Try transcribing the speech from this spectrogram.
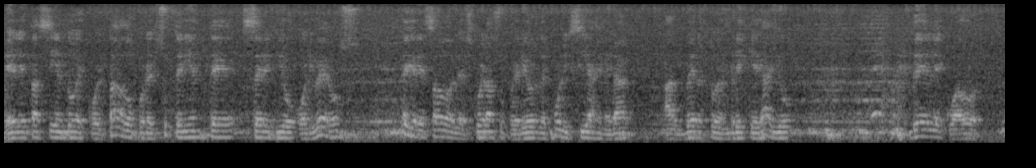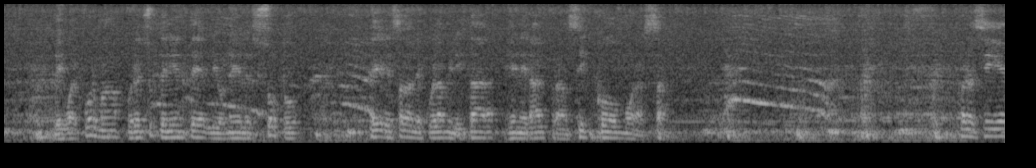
Él está siendo escoltado por el subteniente Sergio Oliveros, egresado de la Escuela Superior de Policía General Alberto Enrique Gallo del Ecuador. De igual forma, por el subteniente Leonel Soto, egresado de la Escuela Militar General Francisco Morazán. Bueno, sigue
